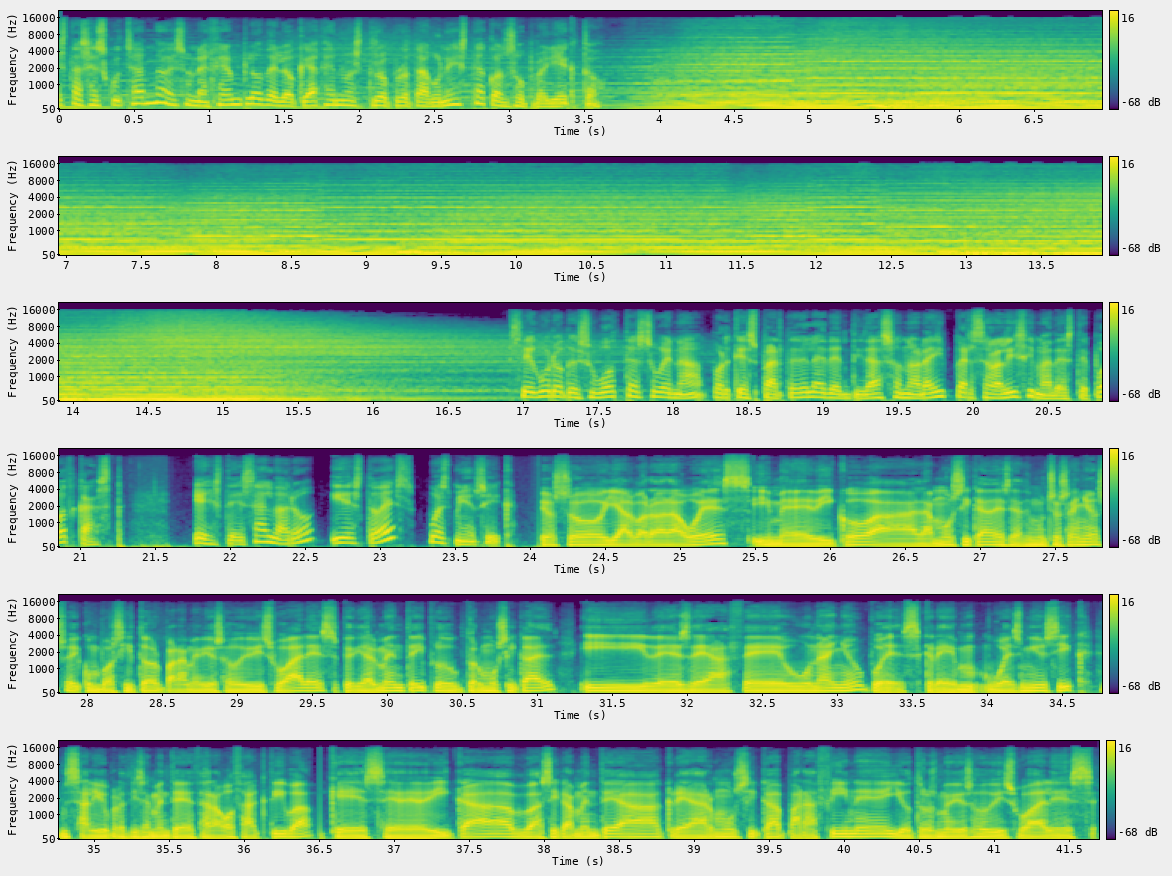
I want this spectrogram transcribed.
Que estás escuchando es un ejemplo de lo que hace nuestro protagonista con su proyecto. Seguro que su voz te suena porque es parte de la identidad sonora y personalísima de este podcast. Este es Álvaro y esto es West Music. Yo soy Álvaro Aragüés y me dedico a la música desde hace muchos años. Soy compositor para medios audiovisuales especialmente y productor musical. Y desde hace un año pues creé West Music. Salió precisamente de Zaragoza Activa, que se dedica básicamente a crear música para cine y otros medios audiovisuales.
